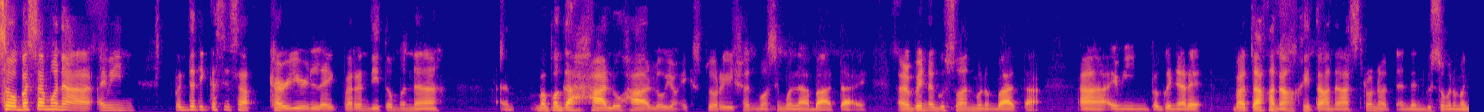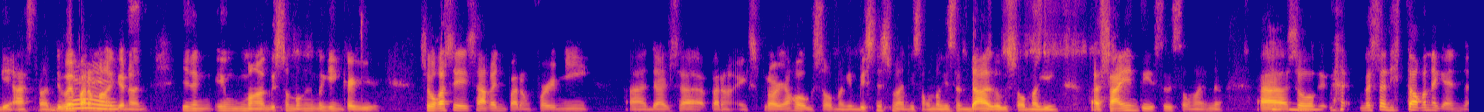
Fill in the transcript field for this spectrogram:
So, basta mo na, I mean, pagdating kasi sa career, like, parang dito mo na, uh, mapaghahalo-halo yung exploration mo simula bata eh. Ano ba yung nagustuhan mo ng bata? Ah, I mean, pag kunyari, bata ka, nakakita ka na astronaut, and then gusto mo na maging astronaut. Di ba parang mga Yes. ganon? Yun ang, yung mga gusto mong maging career. So, kasi sa akin, parang for me, Ah, dahil sa parang explore ako, gusto ko maging businessman, gusto ko maging sundalo, gusto ko maging ah, scientist, gusto ko man, ah, so basta dito ako nag-end,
